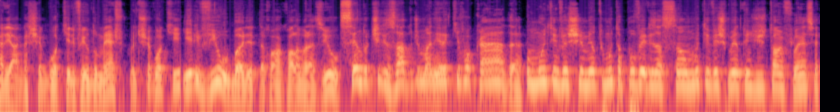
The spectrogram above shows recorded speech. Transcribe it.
Cariaga chegou aqui, ele veio do México, ele chegou aqui e ele viu o budget da Coca-Cola Brasil sendo utilizado de maneira equivocada, com muito investimento, muita pulverização, muito investimento em digital influência.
